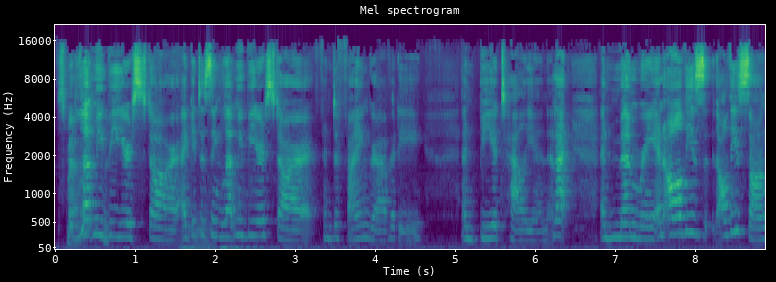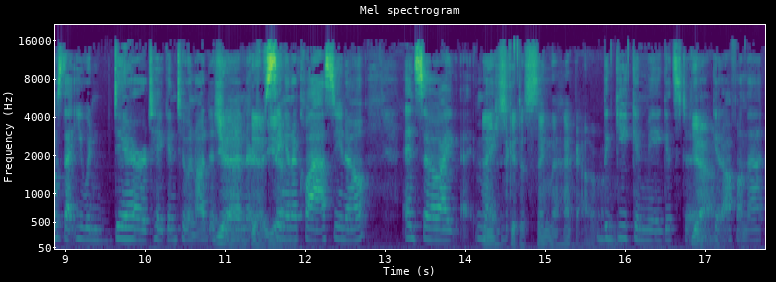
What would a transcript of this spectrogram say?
Smash. Let me be your star. I get to sing "Let Me Be Your Star" and "Defying Gravity" and "Be Italian" and I and "Memory" and all these all these songs that you wouldn't dare take into an audition Yeah, or yeah, sing yeah. in a class, you know. And so I, and you just get to sing the heck out of them. the geek in me gets to get off on that.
